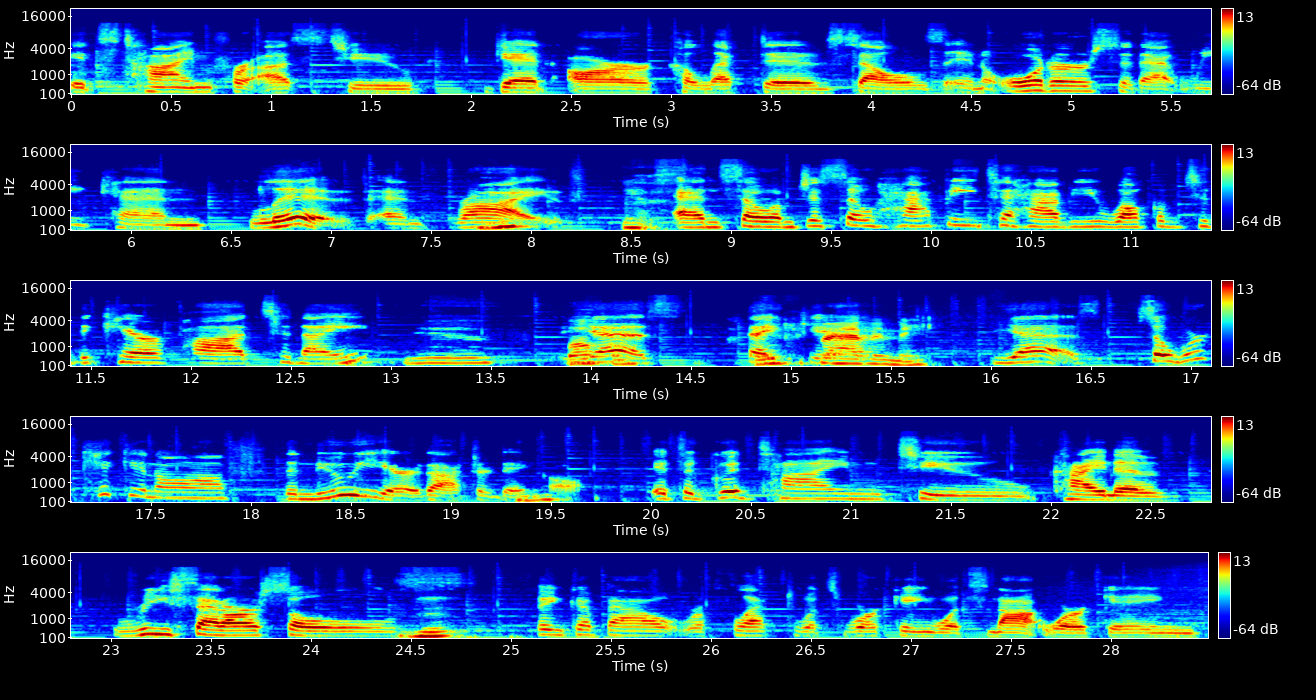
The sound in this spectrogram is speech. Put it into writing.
it's time for us to get our collective selves in order so that we can live and mm-hmm. thrive. Mm-hmm. Yes. And so I'm just so happy to have you. Welcome to the Care Pod tonight. You. Welcome. Yes. Thank, thank you. for having me. Yes. So we're kicking off the new year, Dr. Dingle. Mm-hmm. It's a good time to kind of reset our souls, mm-hmm think about, reflect what's working, what's not working.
